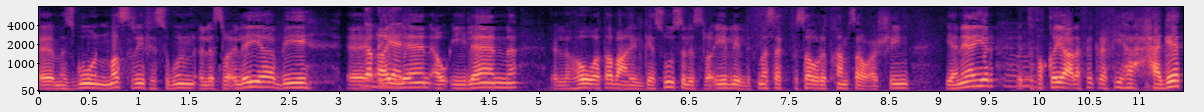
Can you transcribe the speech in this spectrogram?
آه، مسجون مصري في السجون الإسرائيلية ب. أيلان أو إيلان اللي هو طبعا الجاسوس الإسرائيلي اللي اتمسك في ثورة 25 يناير اتفاقية على فكرة فيها حاجات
